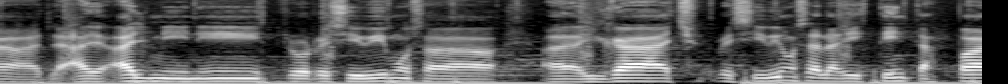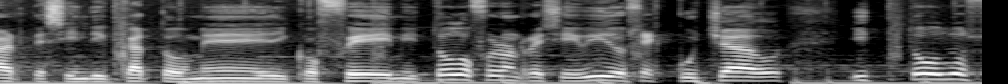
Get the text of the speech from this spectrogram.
al ministro, recibimos al GACH, recibimos a las distintas partes, sindicato médico, FEMI, todos fueron recibidos, escuchados y todos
